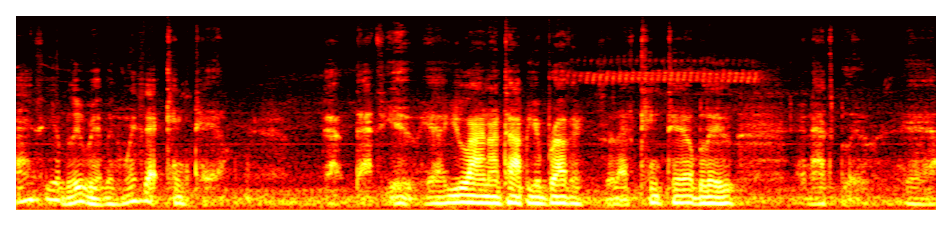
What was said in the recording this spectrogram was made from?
I see a blue ribbon. Where's that kinktail? That, that's you. Yeah, you lying on top of your brother. So that's kinktail blue, and that's blue. Yeah.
